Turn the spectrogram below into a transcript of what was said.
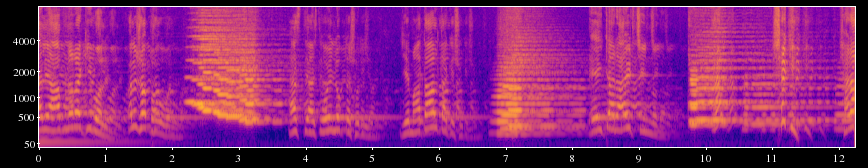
আলে আপনারা কি বলেন? তাহলে সব ভগবান। আস্তে আস্তে ওই লোকটা সরিয়ে। যে মাতাল তাকে সরিয়ে। এইটা রাইট চিহ্ন হ্যাঁ? সে কি? সারা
